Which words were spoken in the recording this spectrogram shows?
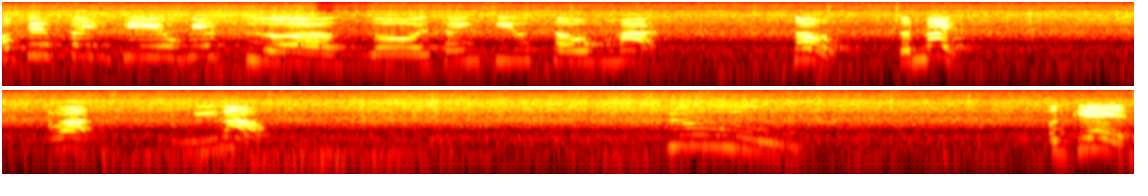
Ok, thank you Viết Trường. Rồi, thank you so much. So, tấn mạnh Các bạn, chú ý nào. Two. Again.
